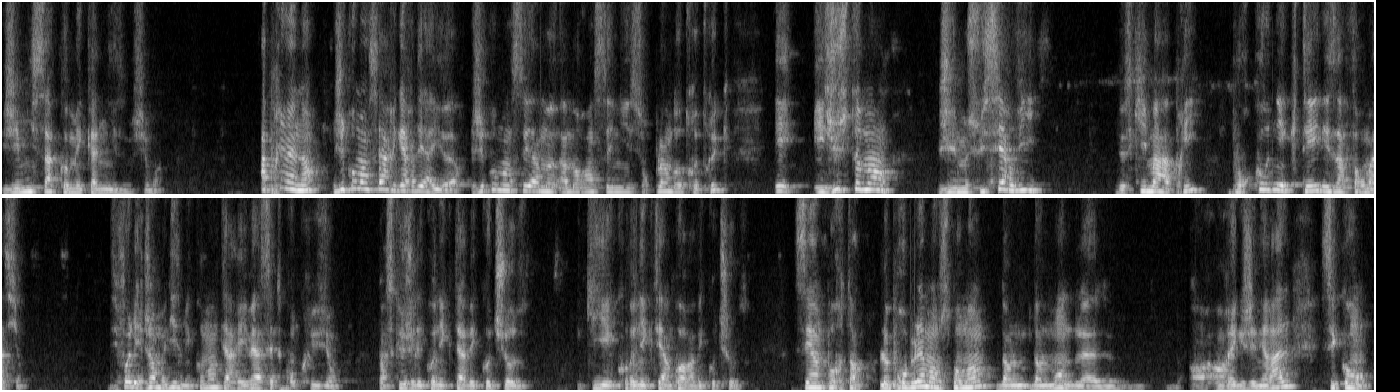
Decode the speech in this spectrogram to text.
j'ai mis ça comme mécanisme chez moi. Après un an, j'ai commencé à regarder ailleurs, j'ai commencé à me, renseigner sur plein d'autres trucs. Et, justement, je me suis servi de ce qui m'a appris pour connecter les informations. Des fois, les gens me disent, mais comment tu es arrivé à cette conclusion? Parce que je l'ai connecté avec autre chose, qui est connecté encore avec autre chose. C'est important. Le problème en ce moment, dans le, monde, en, règle générale, c'est qu'on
